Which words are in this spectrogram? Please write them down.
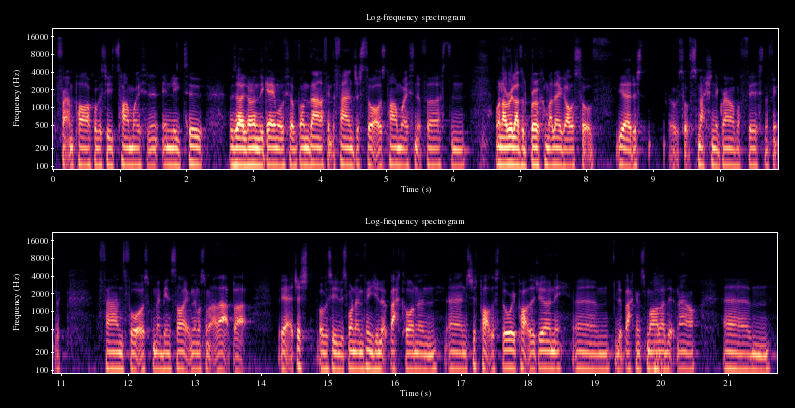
to Fratton Park. Obviously, time wasting in, in League Two. It was early on in the game. Obviously, I've gone down. I think the fans just thought I was time wasting at first, and when I realised I'd broken my leg, I was sort of yeah, just sort of smashing the ground with my fist. And I think the fans thought I was maybe inciting them or something like that, but yeah, just obviously it's one of them things you look back on and, and it's just part of the story, part of the journey. Um, you look back and smile at it now. Um,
